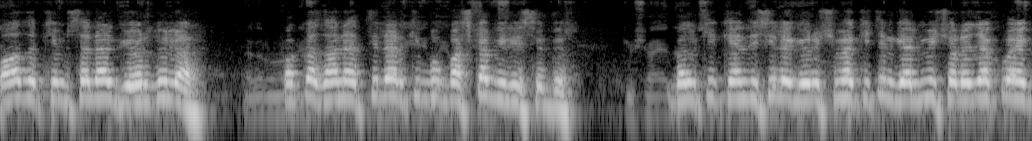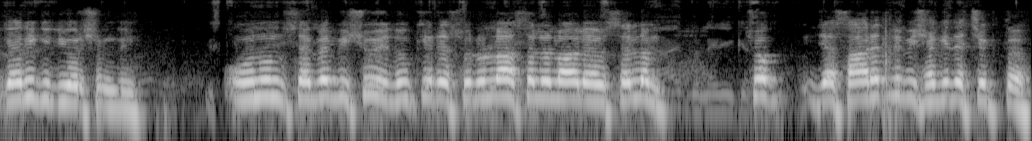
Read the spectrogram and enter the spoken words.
Bazı kimseler gördüler. Fakat zannettiler ki bu başka birisidir. Belki kendisiyle görüşmek için gelmiş olacak ve geri gidiyor şimdi. Onun sebebi şuydu ki Resulullah sallallahu aleyhi ve sellem çok cesaretli bir şekilde çıktı.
